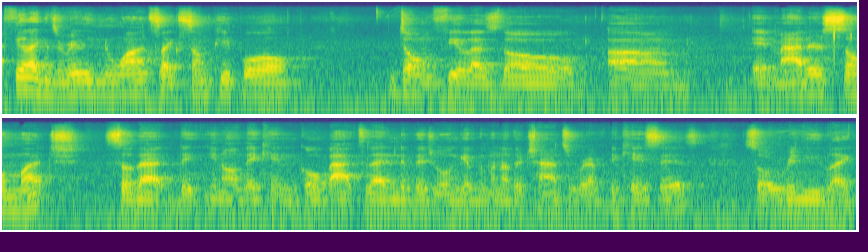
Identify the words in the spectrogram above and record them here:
i feel like it's really nuanced. Like some people don't feel as though um, it matters so much so that they you know they can go back to that individual and give them another chance or whatever the case is so it really like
